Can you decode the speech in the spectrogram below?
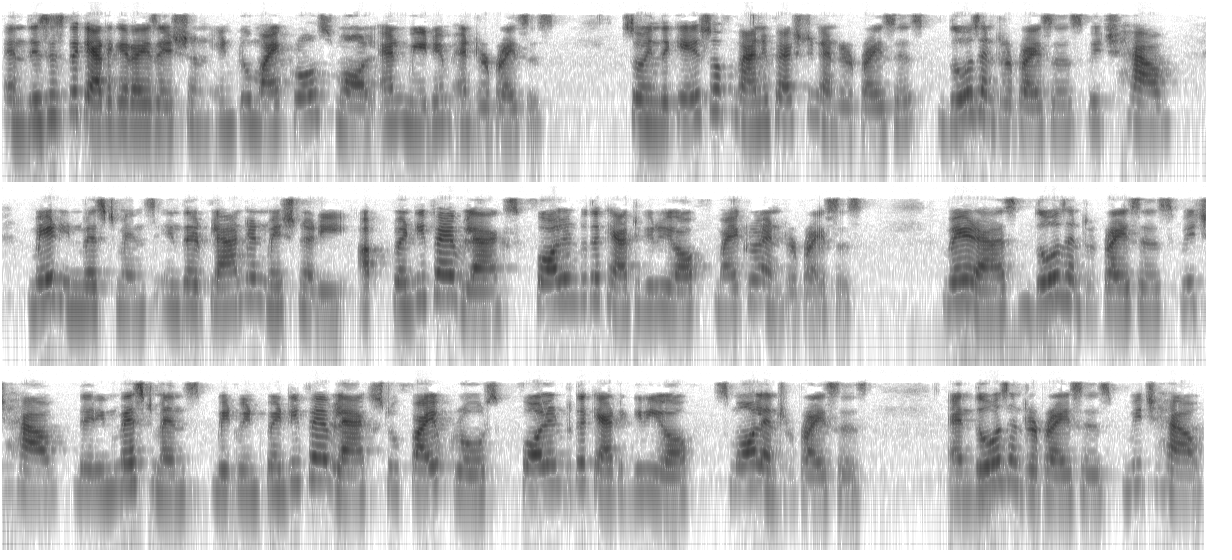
And this is the categorization into micro, small and medium enterprises. So in the case of manufacturing enterprises, those enterprises which have made investments in their plant and machinery up 25 lakhs fall into the category of micro enterprises. Whereas those enterprises which have their investments between 25 lakhs to 5 crores fall into the category of small enterprises. And those enterprises which have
